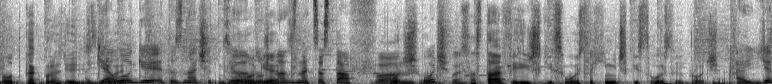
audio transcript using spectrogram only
Ну, вот как бы разделить? А геология это значит э, Геология- нужно знать состав э, почвы. почвы? Состав, физические свойства, химические свойства и прочее. А я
